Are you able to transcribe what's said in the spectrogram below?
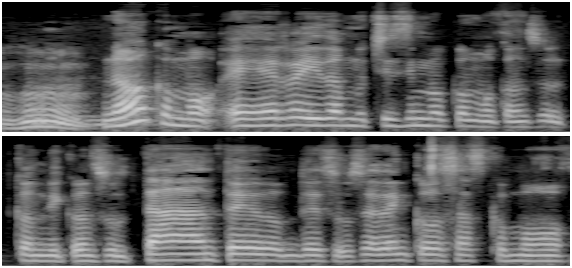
¿No? Como he reído muchísimo como con mi consultante, donde suceden cosas como,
